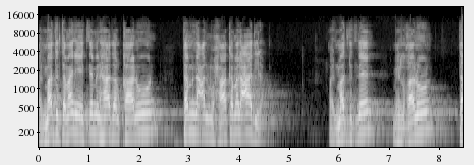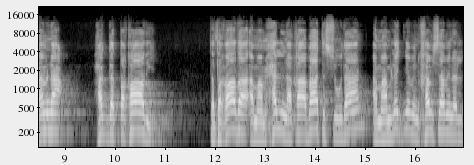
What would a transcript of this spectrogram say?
المادة 8 اثنين من هذا القانون تمنع المحاكمة العادلة. المادة اثنين من القانون تمنع حق التقاضي. تتقاضى أمام حل نقابات السودان أمام لجنة من خمسة من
